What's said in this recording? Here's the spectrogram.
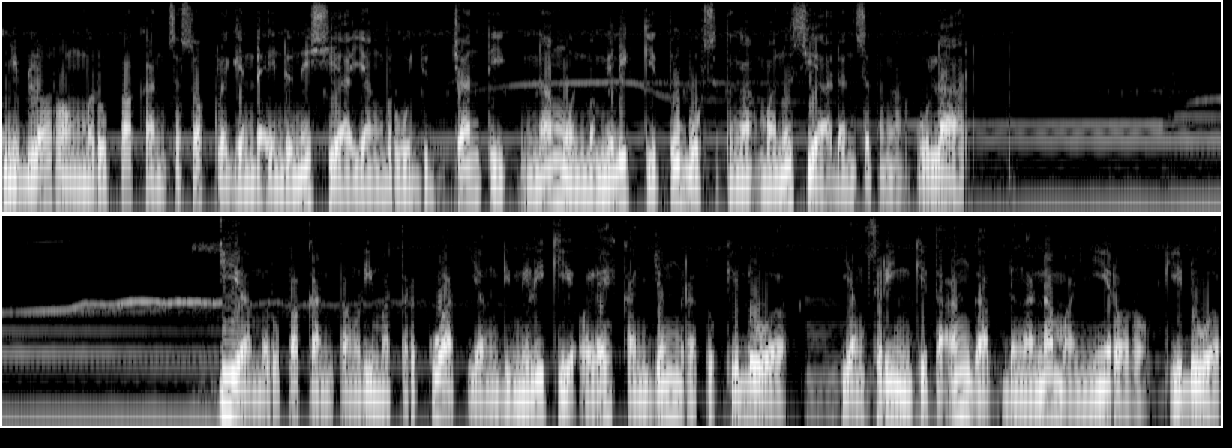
Nyi Blorong merupakan sosok legenda Indonesia yang berwujud cantik namun memiliki tubuh setengah manusia dan setengah ular. Ia merupakan panglima terkuat yang dimiliki oleh Kanjeng Ratu Kidul yang sering kita anggap dengan nama Nyi Roro Kidul.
